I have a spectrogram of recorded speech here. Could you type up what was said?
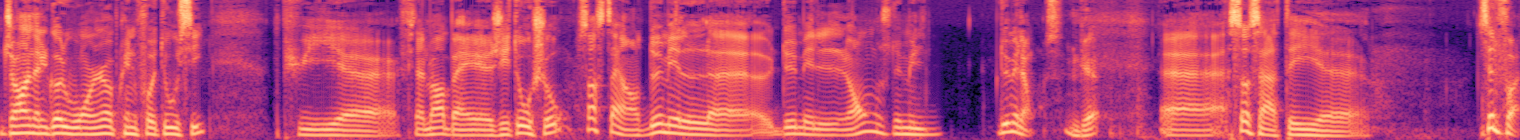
John de Warner a pris une photo aussi. Puis euh, finalement, ben j'ai été au show. Ça c'était en 2000, euh, 2011, 2000 2011. OK. Euh, ça, ça a été. euh, c'est le fun.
